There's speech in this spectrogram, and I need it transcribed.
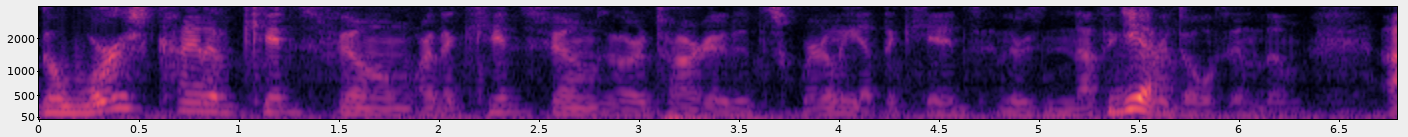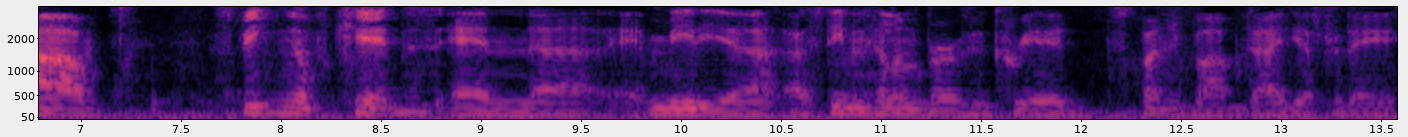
The worst kind of kids film are the kids films that are targeted squarely at the kids, and there's nothing Yeah. for adults in them. Um, speaking of kids and uh, media, uh, Stephen Hillenburg, who created SpongeBob, died yesterday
